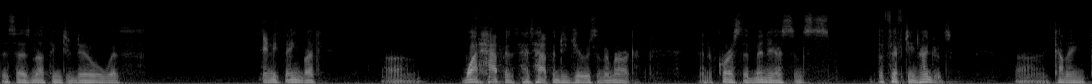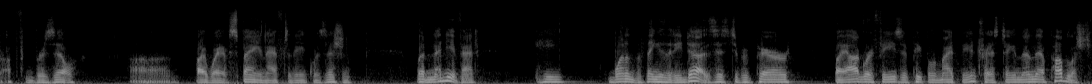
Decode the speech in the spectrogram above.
This has nothing to do with anything but uh, what happens, has happened to Jews in America. And of course, they've been here since the 1500s, uh, coming up from Brazil uh, by way of Spain after the Inquisition. But in any event, he, one of the things that he does is to prepare biographies of people who might be interesting, and then they're published.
